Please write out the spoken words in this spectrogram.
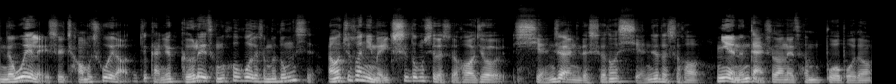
你的味蕾是尝不出味道的，就感觉隔了一层厚厚的什么东西。然后就算你没吃东西的时候，就闲着，你的舌头闲着的时候，你也能感受到那层薄薄的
